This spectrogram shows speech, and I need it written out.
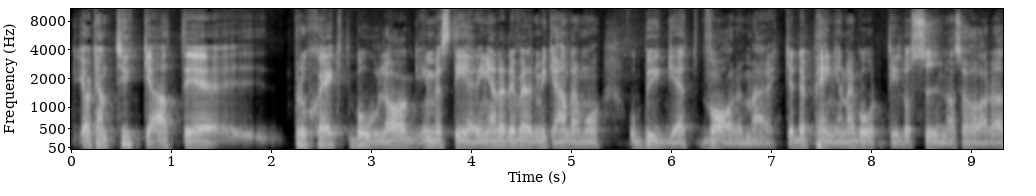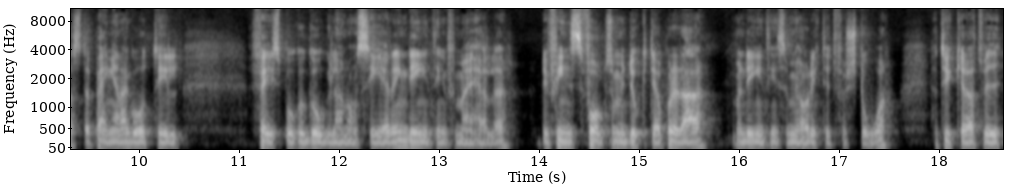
Jag kan tycka att det projekt, bolag, investeringar där det väldigt mycket handlar om att, att bygga ett varumärke där pengarna går till att synas och höras, där pengarna går till Facebook och Google-annonsering. Det är ingenting för mig heller. Det finns folk som är duktiga på det där, men det är ingenting som jag riktigt förstår. Jag tycker att vi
